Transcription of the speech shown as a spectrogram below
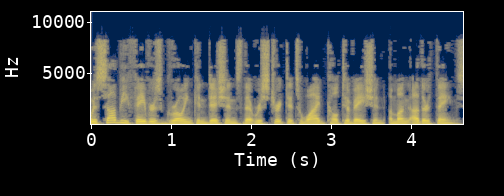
Wasabi favors growing conditions that restrict its wide cultivation among other things,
